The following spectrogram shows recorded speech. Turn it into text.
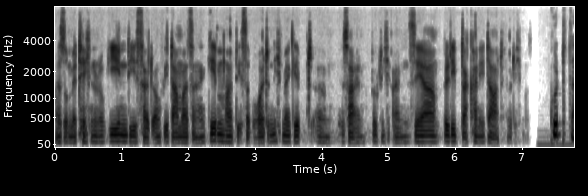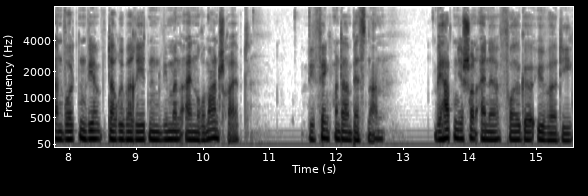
also mit Technologien, die es halt irgendwie damals dann gegeben hat, die es aber heute nicht mehr gibt, ähm, ist er ein, wirklich ein sehr beliebter Kandidat, würde ich mal sagen. Gut, dann wollten wir darüber reden, wie man einen Roman schreibt. Wie fängt man da am besten an? Wir hatten ja schon eine Folge über die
